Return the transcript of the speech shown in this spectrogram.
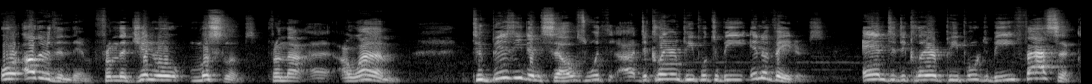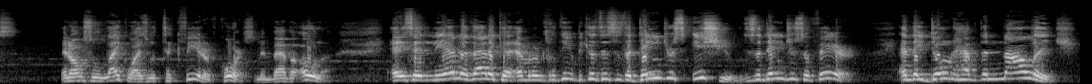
or other than them, from the general Muslims, from the uh, awam, to busy themselves with uh, declaring people to be innovators and to declare people to be fasiks And also likewise with takfir, of course, min baba ola. And he said, لِأَنَّ ذَلِكَ أَمْرٌ خَطِيرٌ Because this is a dangerous issue. This is a dangerous affair. And they don't have the knowledge.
